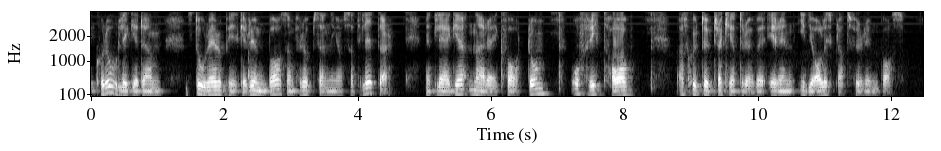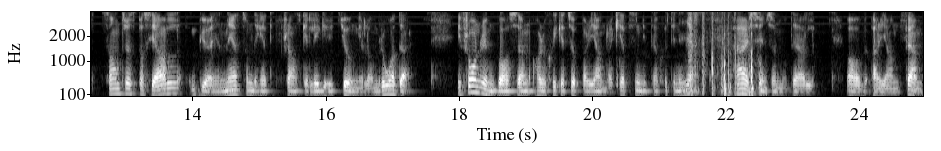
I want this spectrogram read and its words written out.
Kourou ligger den stora europeiska rymdbasen för uppsändning av satelliter. Med ett läge nära ekvatorn och fritt hav att skjuta ut raketer över är det en idealisk plats för en rymdbas. Centre Spatial Guyanais som det heter på franska ligger i ett djungelområde. Ifrån rymdbasen har det skickats upp Ariane-raket sedan 1979. Här syns en modell av Ariane 5.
